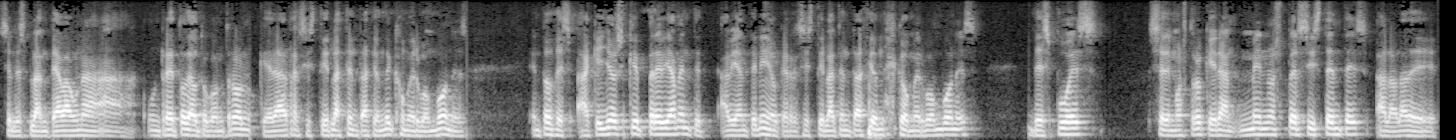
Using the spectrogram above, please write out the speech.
se les planteaba un reto de autocontrol, que era resistir la tentación de comer bombones. Entonces, aquellos que previamente habían tenido que resistir la tentación de comer bombones, después se demostró que eran menos persistentes a la hora de,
